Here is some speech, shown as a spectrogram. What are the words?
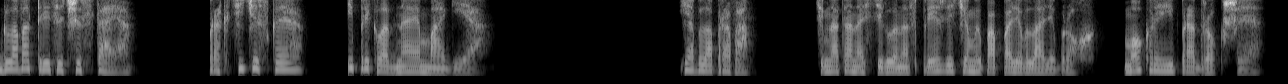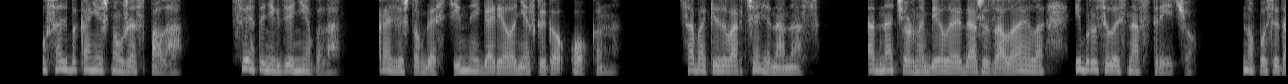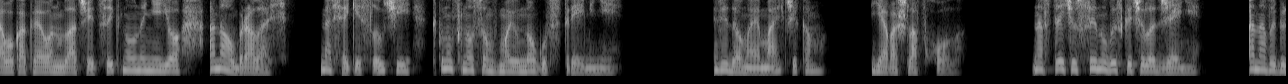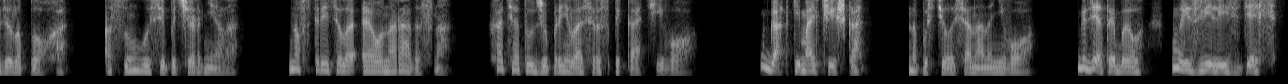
Глава 36. Практическая и прикладная магия. Я была права. Темнота настигла нас прежде, чем мы попали в Лалеброх, мокрые и продрогшие. Усадьба, конечно, уже спала. Света нигде не было, разве что в гостиной горело несколько окон. Собаки заворчали на нас. Одна черно белая даже залаяла и бросилась навстречу. Но после того, как Эон-младший цыкнул на нее, она убралась на всякий случай ткнув носом в мою ногу в стремени. Ведомая мальчиком, я вошла в холл. Навстречу сыну выскочила Дженни. Она выглядела плохо, осунулась и почернела. Но встретила Эона радостно, хотя тут же принялась распекать его. «Гадкий мальчишка!» — напустилась она на него. «Где ты был? Мы извелись здесь!»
